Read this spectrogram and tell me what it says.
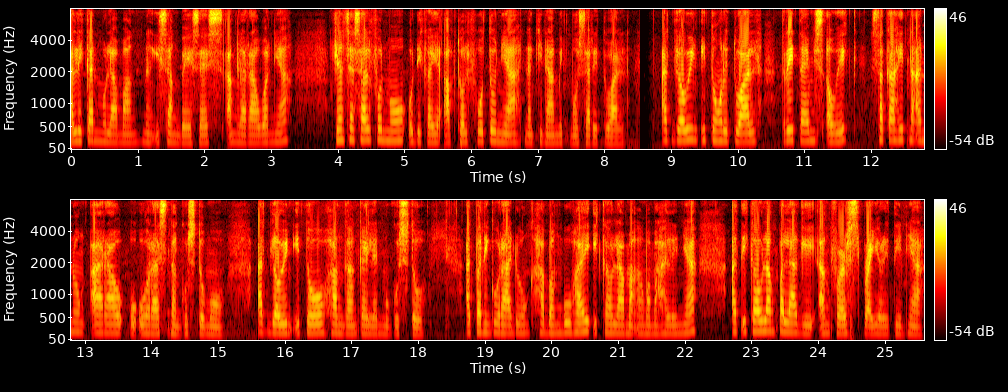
halikan mo lamang ng isang beses ang larawan niya dyan sa cellphone mo o di kaya actual photo niya na ginamit mo sa ritual. At gawin itong ritual 3 times a week sa kahit na anong araw o oras na gusto mo. At gawin ito hanggang kailan mo gusto. At paniguradong habang buhay, ikaw lamang ang mamahalin niya at ikaw lang palagi ang first priority niya.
